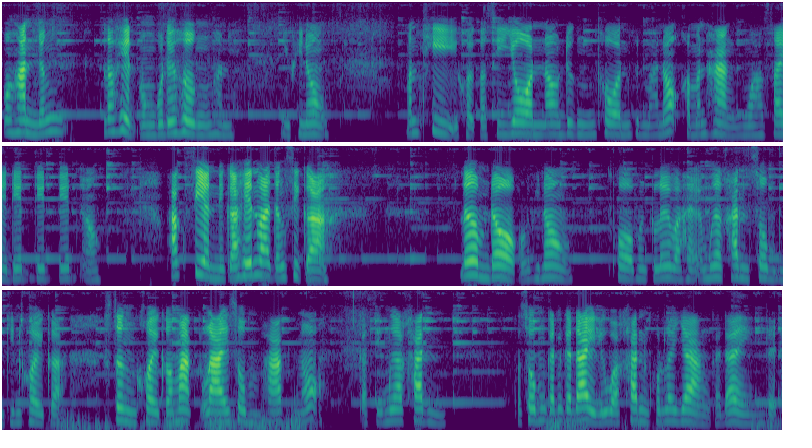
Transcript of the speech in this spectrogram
บางหันยังเราเห็ดบางบได้เฮงค่ะนี่นี่พี่น้อง มันถี่ข่อยก็สิยอนเอาดึงทอนขึ้นมาเนาะค่ะมันห่างงัวใส่เด็ดเด็ดเด็ดเอาพักเสียนนี่ก็เห็นว่าจังสิกะเริ่มดอกแล้วพี่น้องพ่อมันก็เลยว่าให้เมื่อขั้นสมกินข่อยก็ซึ่งข่อยก็มักลายสมพักเนาะกะสิเมื่อขั้น ผสมกันก็ได้หรือว่าขั้นคนละอย่างก็ได้นี่แหละ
